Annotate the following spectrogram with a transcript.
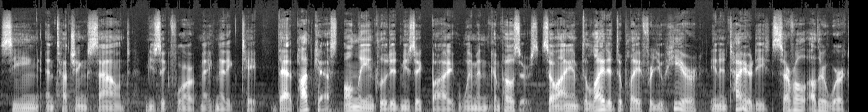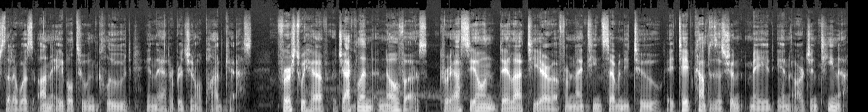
Seeing and Touching Sound Music for Magnetic Tape. That podcast only included music by women composers, so I am delighted to play for you here in entirety several other works that I was unable to include in that original podcast. First, we have Jacqueline Nova's Creación de la Tierra from 1972, a tape composition made in Argentina.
